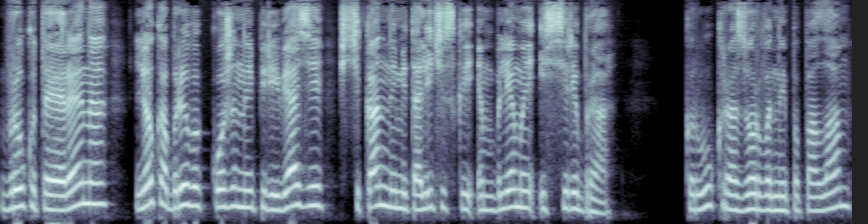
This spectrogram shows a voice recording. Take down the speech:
В руку Тейрена лег обрывок кожаной перевязи с чеканной металлической эмблемой из серебра. Круг, разорванный пополам,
